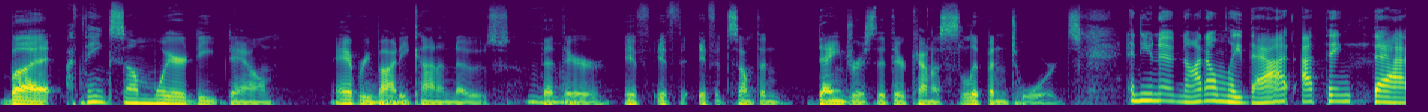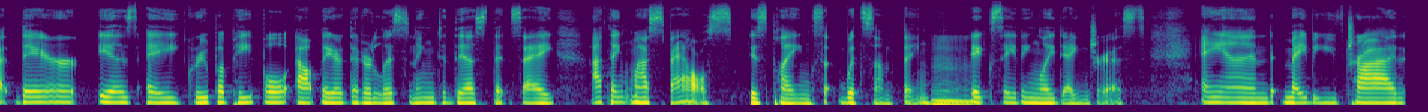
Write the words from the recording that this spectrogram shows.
But I think somewhere deep down, everybody mm-hmm. kind of knows that mm-hmm. they're if if if it's something dangerous that they're kind of slipping towards. And you know, not only that, I think that there is a group of people out there that are listening to this that say, I think my spouse is playing with something exceedingly dangerous. And maybe you've tried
